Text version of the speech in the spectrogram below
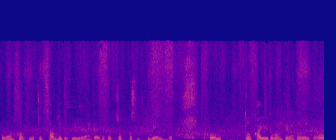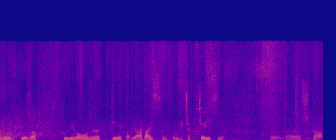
これも、ちょっと寒い時入れられたりとか、ちょっとすぐ便利で、ほんとかゆいところに手が届いて、オールウェザーフーのオールティーネックはやばいっすね。これめちゃくちゃいいっすね。うん、確か、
